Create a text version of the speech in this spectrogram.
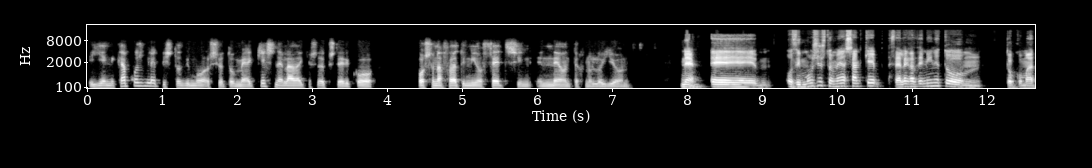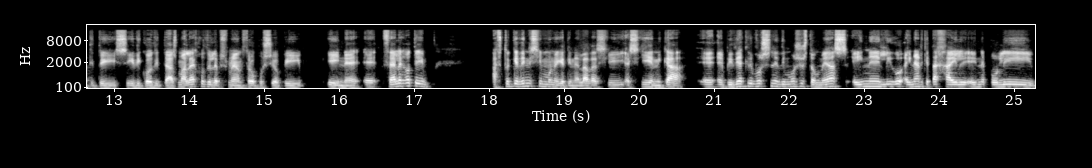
γενικά, πώς βλέπεις το δημόσιο τομέα και στην Ελλάδα και στο εξωτερικό όσον αφορά την υιοθέτηση νέων τεχνολογιών; Ναι. Ε, ο δημόσιος τομέας, αν και θα έλεγα δεν είναι το, το κομμάτι της ειδικότητάς μου, αλλά έχω δουλέψει με ανθρώπους οι οποίοι είναι, ε, θα έλεγα ότι αυτό και δεν ισχύει μόνο για την Ελλάδα, ισχύει, ισχύει γενικά. Ε, επειδή ακριβώς είναι δημόσιος τομέας, είναι, είναι αρκετά high, είναι πολύ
